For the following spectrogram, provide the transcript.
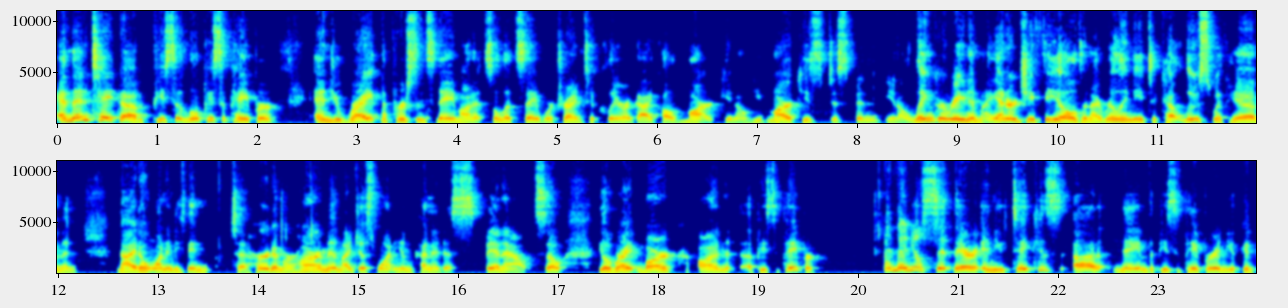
and then take a piece of little piece of paper and you write the person's name on it. So let's say we're trying to clear a guy called Mark. You know, he Mark, he's just been, you know, lingering in my energy field and I really need to cut loose with him. And now I don't want anything to hurt him or harm him. I just want him kind of to spin out. So you'll write Mark on a piece of paper and then you'll sit there and you take his uh, name the piece of paper and you can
